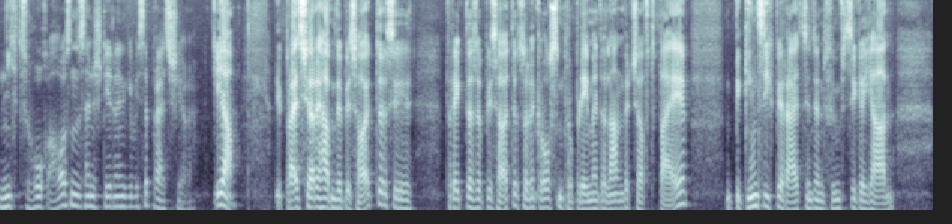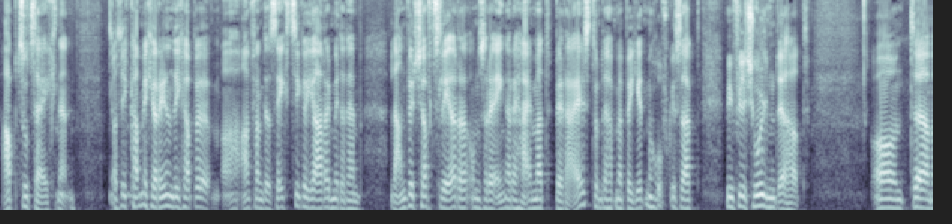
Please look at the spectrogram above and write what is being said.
nicht so hoch aus und es entsteht eine gewisse Preisschere. Ja, die Preisschere haben wir bis heute. Sie trägt also bis heute zu den großen Problemen der Landwirtschaft bei und beginnt sich bereits in den 50er Jahren abzuzeichnen. Also ich kann mich erinnern, ich habe äh, Anfang der 60er Jahre mit einem Landwirtschaftslehrer unsere engere Heimat bereist und er hat mir bei jedem Hof gesagt, wie viel Schulden der hat. Und äh,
